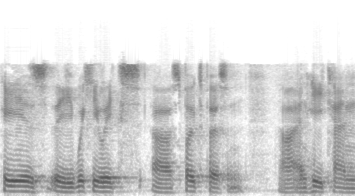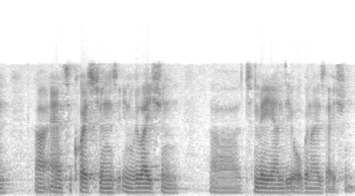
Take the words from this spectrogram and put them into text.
He is the WikiLeaks uh, spokesperson, uh, and he can answer questions in relation to me and the organisation.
